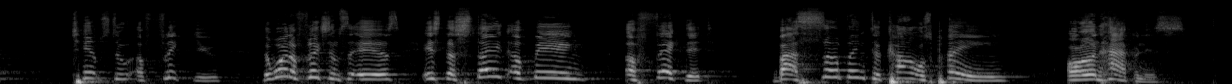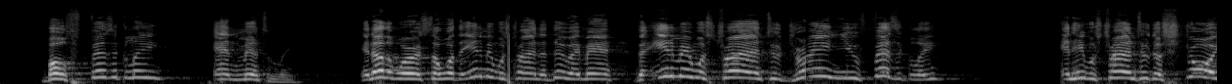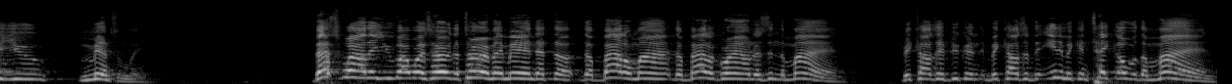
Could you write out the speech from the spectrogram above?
attempts to afflict you, the word affliction is it's the state of being affected by something to cause pain or unhappiness, both physically and mentally. In other words, so what the enemy was trying to do, amen, the enemy was trying to drain you physically, and he was trying to destroy you mentally. That's why that you've always heard the term, amen, that the, the battle mind, the battleground is in the mind. Because if you can, because if the enemy can take over the mind,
